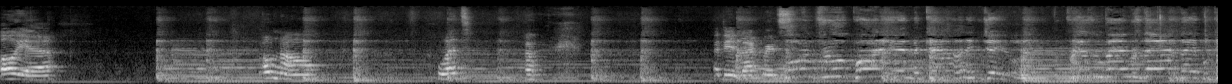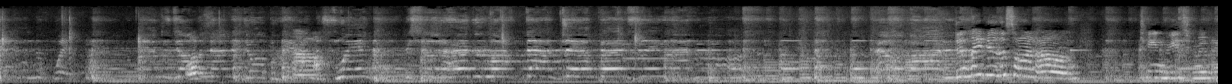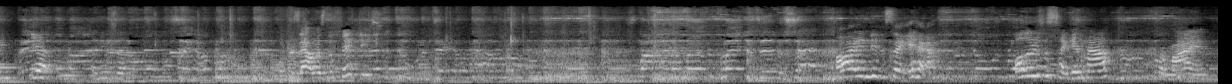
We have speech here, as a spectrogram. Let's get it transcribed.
Oh yeah. Oh no. What? I did it backwards. Going through a party in the county jail. Prison band was there, they began to wait. The was jumping Whoops. the joint began Ow. to swing. You should have heard the lockdown jailbird sing that rock. Everybody, Didn't they do this on um Teen Beach movie? Yeah, I think so. Because that was the 50s. Oh, I didn't do the second half Oh, there's a second half. for mine.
